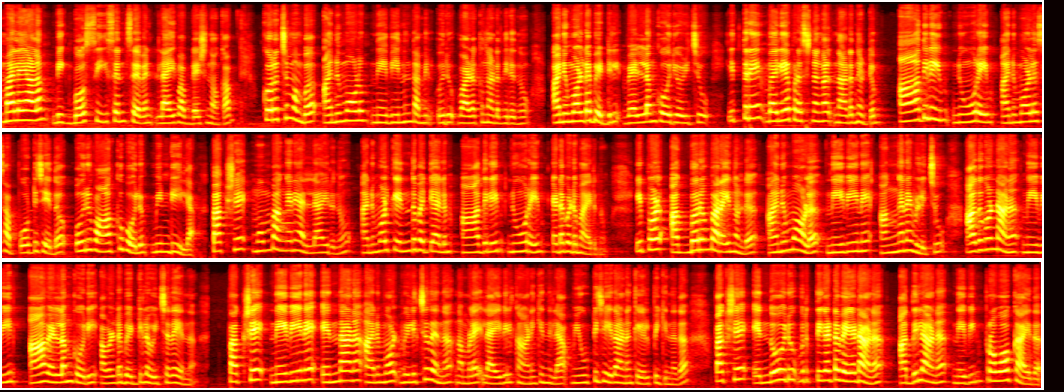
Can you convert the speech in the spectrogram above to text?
Malayalam Bigg Boss season seven live updation നോക്കാം. കുറച്ചു മുമ്പ് അനുമോളും നെവീനും തമ്മിൽ ഒരു വഴക്ക് നടന്നിരുന്നു. അനുമോളുടെ ബെഡിൽ വെള്ളം കോരിയൊഴിച്ചു. ഇത്രയും വലിയ പ്രശ്നങ്ങൾ നടന്നിട്ടും ആദിലയും നൂറയും അനുമോളെ സപ്പോർട്ട് ചെയ്ത് ഒരു വാക്കുപോലും മിണ്ടിയില്ല. പക്ഷേ മുമ്പ് അങ്ങനെ അല്ലായിരുന്നു. അനുമോൾക്ക് എന്ത് പറ്റിയാലും ആദിലയും നൂറയും ഇടപെടുമായിരുന്നു. ഇപ്പോൾ അക്ബറും പറയുന്നുണ്ട് അനുമോൾ നെവീനെ അങ്ങനെ വിളിച്ചു. അതുകൊണ്ടാണ് നെവീൻ ആ വെള്ളം കോരി അവളുടെ ബെഡിൽ ഒഴിച്ചത് എന്ന്. പക്ഷേ നെവീനെ എന്താണ് അനുമോൾ വിളിച്ചതെന്ന് നമ്മളെ ലൈവിൽ കാണിക്കുന്നില്ല. മ്യൂട്ട് ചെയ്താണ് കേൾപ്പിക്കുന്നത്. പക്ഷേ എന്തോ ഒരു വൃത്തികെട്ട വേടാണ് അതിലാണ് നെവിൻ പ്രൊവോക്കായത്.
